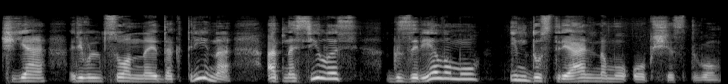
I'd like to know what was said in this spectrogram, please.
чья революционная доктрина относилась к зрелому индустриальному обществу.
